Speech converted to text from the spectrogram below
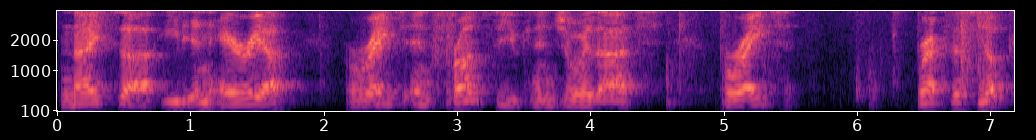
nice uh, eat-in area right in front, so you can enjoy that bright breakfast nook.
